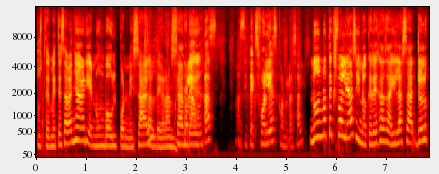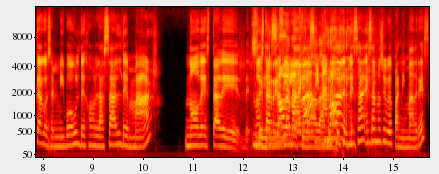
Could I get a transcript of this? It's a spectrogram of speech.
Pues te metes a bañar y en un bowl pones sal. Sal de grano. Sal ¿Te la de- untas? Así te exfolias con la sal. No, no te exfolias, sino que dejas ahí la sal. Yo lo que hago es en mi bowl dejo la sal de mar, no de esta de, de- no De esta mesa, recién no, de la de cocina, no, de mesa, esa no sirve para ni madres.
